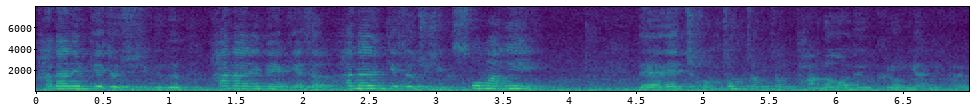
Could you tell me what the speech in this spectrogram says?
하나님께서 주신 그 하나님께서 하나님께서 주신 그 소망이 내 안에 점점 점점 다가오는 그런 게 아닐까요?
